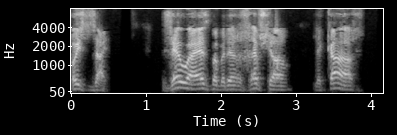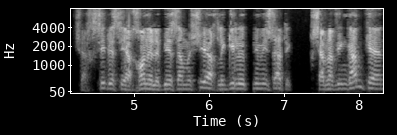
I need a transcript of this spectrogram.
אויס זי. זהו ההסבר בדרך אפשר לכך שאחסידס יכון אל ביאס המשיח לגילוי פנימי סטטיק. עכשיו נבין גם כן,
